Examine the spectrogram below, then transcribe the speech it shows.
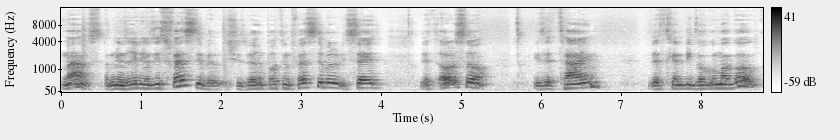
Mass, that means really this festival, which is very important festival, we said that also is a time that can be Gog and Magog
